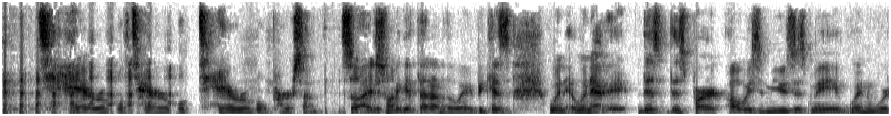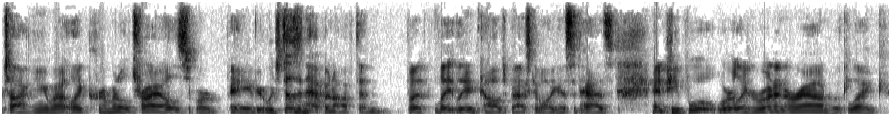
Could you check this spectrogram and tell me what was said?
terrible, terrible, terrible person. So I just want to get that out of the way because when whenever this this part always amuses me when we're talking about like criminal trials or behavior, which doesn't happen often, but lately in college basketball, I guess it has, and people were like running around with like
